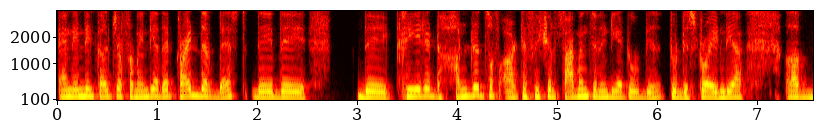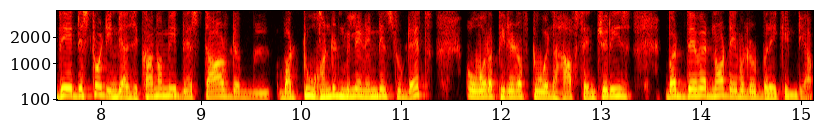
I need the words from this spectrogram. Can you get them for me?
and Indian culture from India. They tried their best. They they they created hundreds of artificial famines in India to to destroy India. Uh, they destroyed India's economy. They starved about 200 million Indians to death over a period of two and a half centuries. But they were not able to break India.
